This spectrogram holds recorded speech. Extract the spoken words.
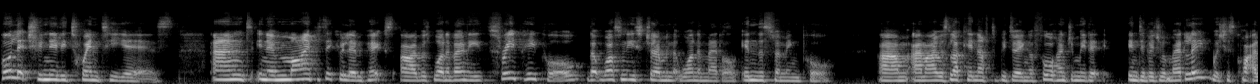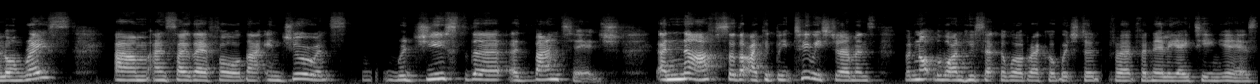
for literally nearly 20 years. And, you know, my particular Olympics, I was one of only three people that wasn't East German that won a medal in the swimming pool. Um, and I was lucky enough to be doing a 400 meter individual medley, which is quite a long race. Um, and so, therefore, that endurance reduced the advantage enough so that I could beat two East Germans, but not the one who set the world record, which stood for, for nearly 18 years.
